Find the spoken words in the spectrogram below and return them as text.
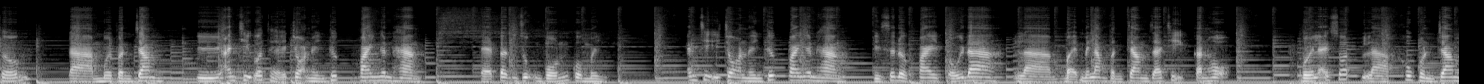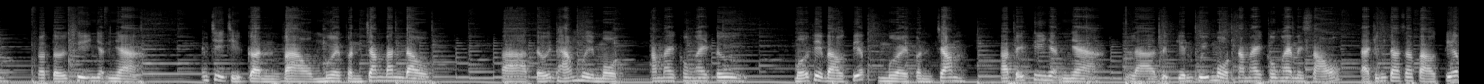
sớm là 10% thì anh chị có thể chọn hình thức vay ngân hàng để tận dụng vốn của mình. Anh chị chọn hình thức vay ngân hàng thì sẽ được vay tối đa là 75% giá trị căn hộ, với lãi suất là 0% cho tới khi nhận nhà. Anh chị chỉ cần vào 10% ban đầu và tới tháng 11 năm 2024 mới phải vào tiếp 10% và tới khi nhận nhà là dự kiến quý 1 năm 2026 là chúng ta sẽ vào tiếp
